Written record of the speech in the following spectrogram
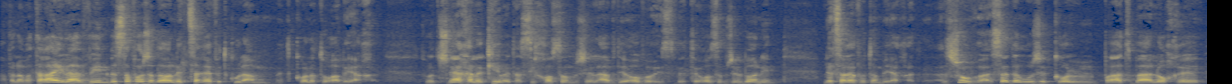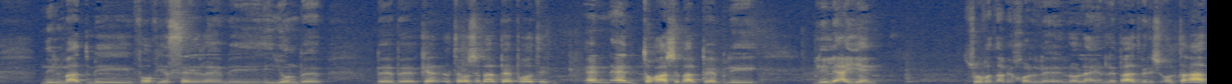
אבל המטרה היא להבין בסופו של דבר, לצרף את כולם, את כל התורה ביחד. זאת אומרת, שני החלקים, את הסיכוסום של עבדי אובויס ואת האוסם של בונים, לצרף אותם ביחד. אז שוב, הסדר הוא שכל פרט בהלוך נלמד מווב יסיירה, מעיון ב... ב, ב כן, התיאור שבעל פה פרוטים. אין, אין תורה שבעל פה בלי, בלי לעיין. שוב, אדם יכול אה, לא לעיין לבד ולשאול את הרב,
